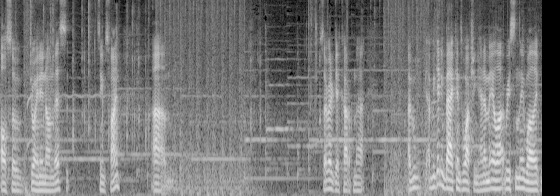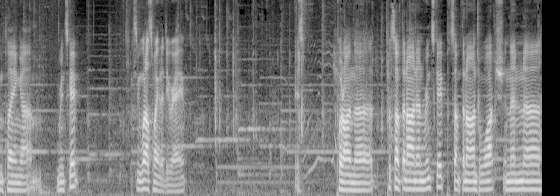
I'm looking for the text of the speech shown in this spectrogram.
also join in on this. It seems fine. Um, so I gotta get caught up in that. I've been, I've been getting back into watching anime a lot recently while I've been playing um, RuneScape. So what else am I gonna do, right? Is put on the put something on on RuneScape, put something on to watch, and then uh,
